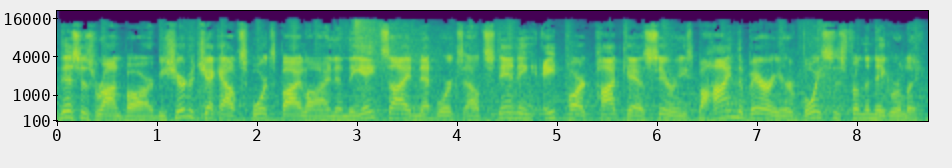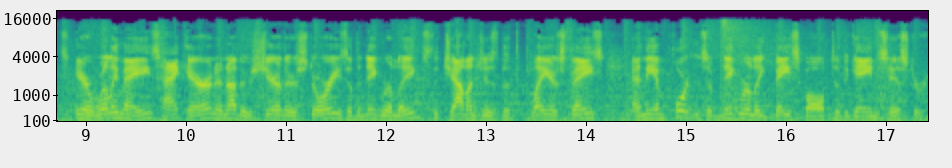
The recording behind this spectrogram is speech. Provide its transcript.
This is Ron Barr. Be sure to check out Sports Byline and the Eight Side Network's outstanding eight part podcast series, Behind the Barrier Voices from the Negro Leagues. Here, Willie Mays, Hank Aaron, and others share their stories of the Negro Leagues, the challenges that the players face, and the importance of Negro League baseball to the game's history.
